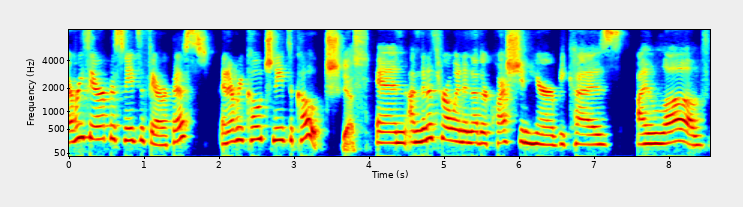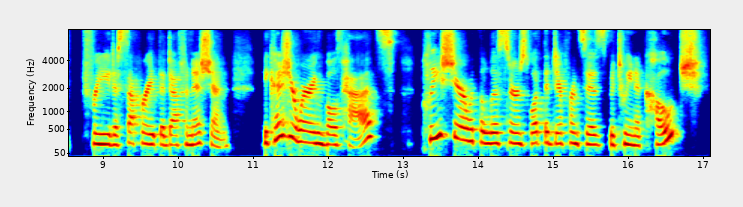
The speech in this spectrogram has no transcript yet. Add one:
every therapist needs a therapist and every coach needs a coach. Yes. And I'm going to throw in another question here because I love for you to separate the definition. Because you're wearing both hats, please share with the listeners what the difference is between a coach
